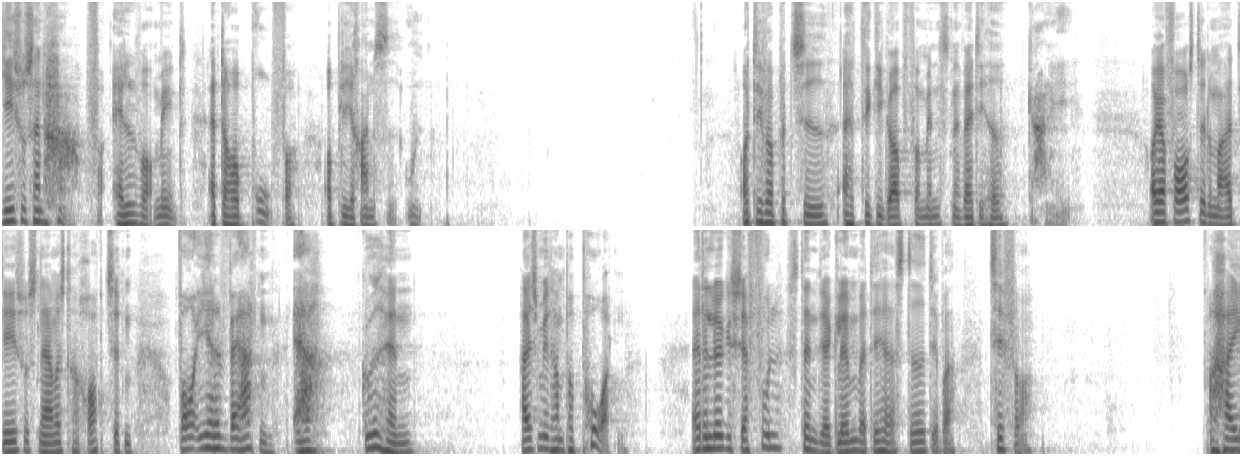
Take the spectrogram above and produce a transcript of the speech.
Jesus han har for alvor ment, at der var brug for at blive renset ud. Og det var på tide, at det gik op for menneskene, hvad de havde gang i. Og jeg forestiller mig, at Jesus nærmest har råbt til dem, hvor i alverden er Gud henne? Har I smidt ham på porten? Er det lykkedes jeg fuldstændig at glemme, hvad det her sted det var til for? Og har I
